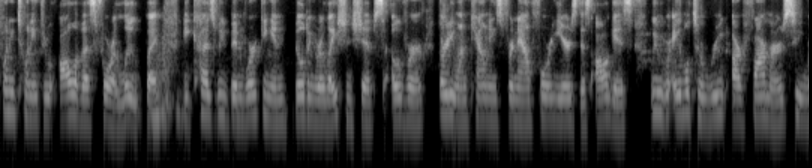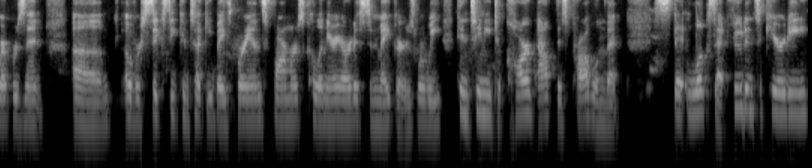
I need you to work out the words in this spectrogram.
2020 threw all of us for a loop, but Mm-hmm. because we've been working and building relationships over 31 counties for now four years this August, we were able to root our farmers who represent um, over 60 Kentucky-based brands, farmers, culinary artists, and makers, where we continue to carve out this problem that looks at food insecurity,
